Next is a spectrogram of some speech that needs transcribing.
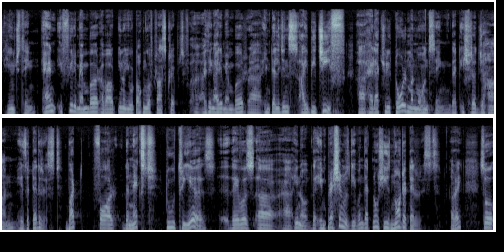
huge thing. And if you remember about, you know, you were talking of transcripts. uh, I think I remember uh, intelligence IB chief uh, had actually told Manmohan Singh that Ishrat Jahan is a terrorist. But for the next two, three years, uh, there was, uh, uh, you know, the impression was given that no, she's not a terrorist. All right. So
